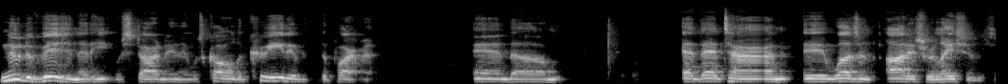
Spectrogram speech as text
new division that he was starting. And it was called the Creative Department. And um, at that time, it wasn't artist relations.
